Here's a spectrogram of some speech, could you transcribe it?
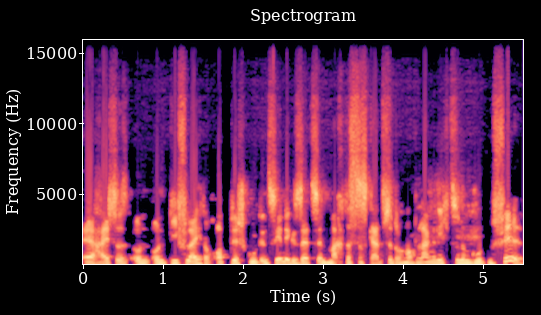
äh, heißt es und und die vielleicht auch optisch gut in Szene gesetzt sind, macht es das Ganze doch noch lange nicht zu einem guten Film.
